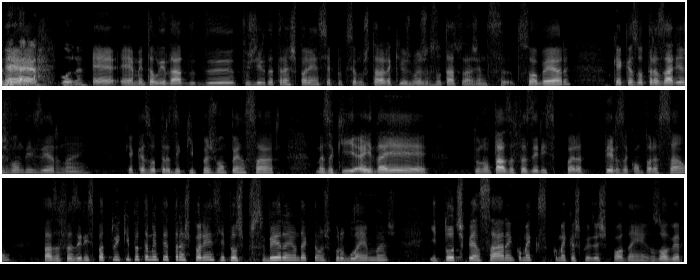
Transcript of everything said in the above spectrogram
a mentalidade é, é, é, a mentalidade de fugir da transparência, porque se eu mostrar aqui os meus resultados, a gente souber o que é que as outras áreas vão dizer, não é? O que é que as outras equipas vão pensar. Mas aqui a ideia é tu não estás a fazer isso para teres a comparação, estás a fazer isso para a tua equipa também ter transparência, para eles perceberem onde é que estão os problemas e todos pensarem como é que, como é que as coisas podem resolver.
